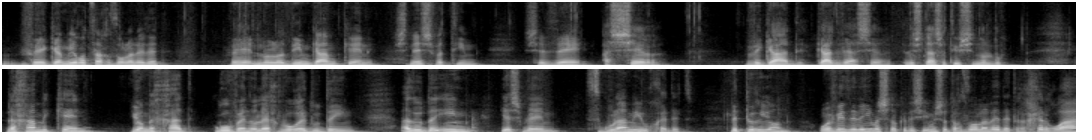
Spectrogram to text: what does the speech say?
וגם היא רוצה לחזור ללדת, ונולדים גם כן שני שבטים, שזה אשר וגד, גד ואשר, אלה שני השבטים שנולדו. לאחר מכן, יום אחד ראובן הולך ורואה דודאים. הדודאים, יש בהם סגולה מיוחדת לפריון. הוא מביא את זה לאימא שלו כדי שאימא שלו תחזור ללדת. רחל רואה,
